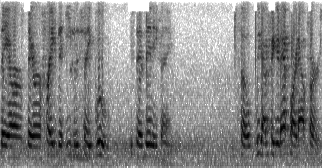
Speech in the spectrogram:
they are they are afraid to even say boo. He says anything. So we got to figure that part out first.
